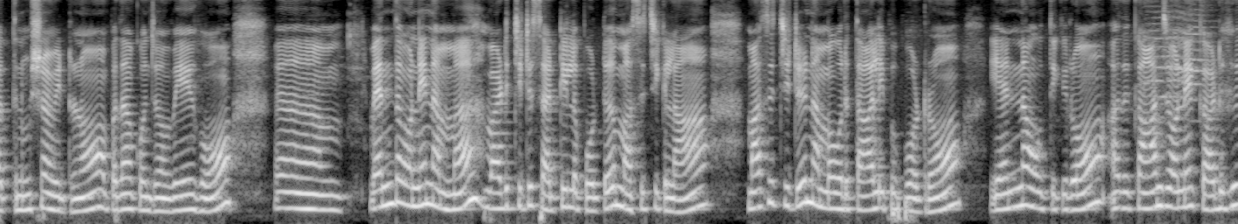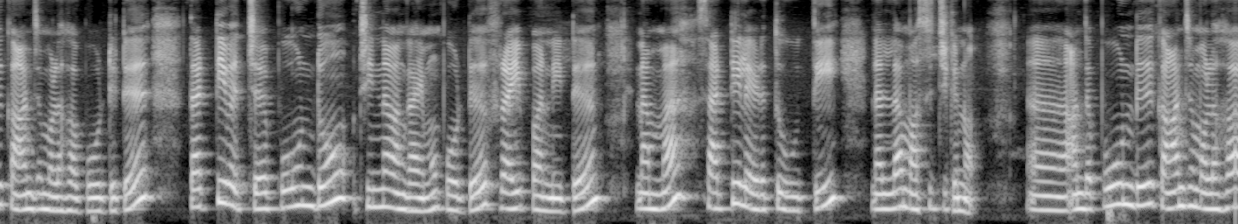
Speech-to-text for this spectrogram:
பத்து நிமிஷம் விட்டுணும் அப்போ தான் கொஞ்சம் வேகும். வெந்த உடனே நம்ம வடிச்சிட்டு சட்டியில் போட்டு மசிச்சிக்கலாம். மசிச்சுட்டு நம்ம ஒரு தாளிப்பு போடுறோம். எண்ணெய் ஊற்றிக்கிறோம் அது காஞ்சோடனே கடுகு காஞ்ச மிளகா போட்டுட்டு தட்டி வச்ச பூண்டும் சின்ன வெங்காயமும் போட்டு ஃப்ரை பண்ணிவிட்டு நம்ம சட்டியில் எடுத்து ஊற்றி நல்லா மசிச்சுக்கணும். அந்த பூண்டு காஞ்ச மிளகா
